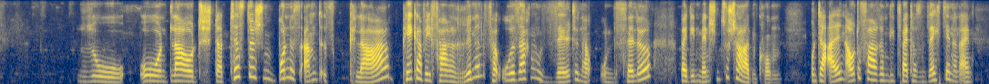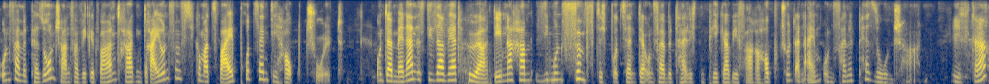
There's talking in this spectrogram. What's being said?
So, und laut Statistischem Bundesamt ist klar, Pkw-Fahrerinnen verursachen seltener Unfälle, bei denen Menschen zu Schaden kommen. Unter allen Autofahrerinnen, die 2016 in einen Unfall mit Personenschaden verwickelt waren, tragen 53,2 Prozent die Hauptschuld. Unter Männern ist dieser Wert höher. Demnach haben 57 Prozent der unfallbeteiligten Pkw-Fahrer Hauptschuld an einem Unfall mit Personenschaden. Siehst du?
